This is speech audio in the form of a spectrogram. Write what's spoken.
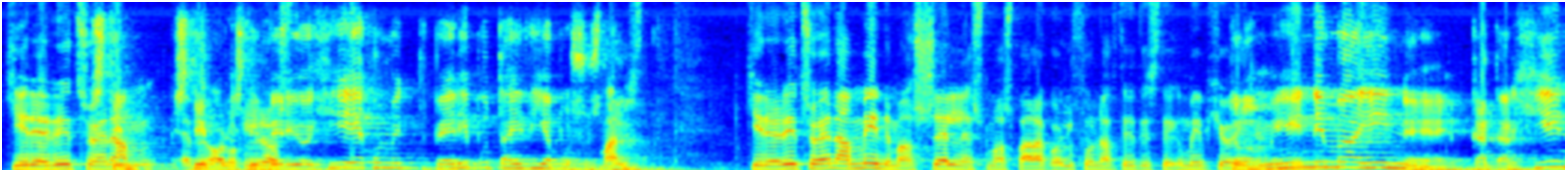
Κύριε Ρίτσο, ένα... Στην, ε, στην περιοχή έχουμε περίπου τα ίδια ποσοστά. Μάλιστα. Κύριε Ρίτσο, ένα μήνυμα στους Έλληνες που μας παρακολουθούν αυτή τη στιγμή ποιο το είναι; Το μήνυμα είναι καταρχήν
